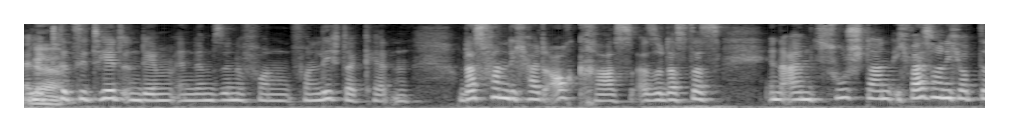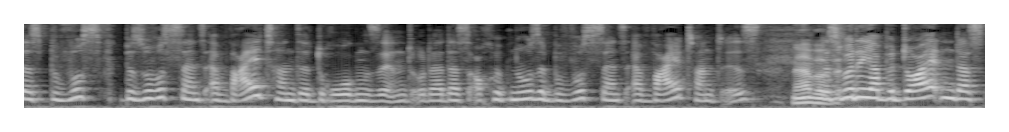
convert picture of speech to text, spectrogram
Elektrizität in dem, in dem Sinne von, von Lichterketten. Und das fand ich halt auch krass. Also, dass das in einem Zustand, ich weiß noch nicht, ob das bewusst, bewusstseinserweiternde Drogen sind oder dass auch Hypnose bewusstseinserweiternd ist. Na, das würde ja bedeuten, dass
